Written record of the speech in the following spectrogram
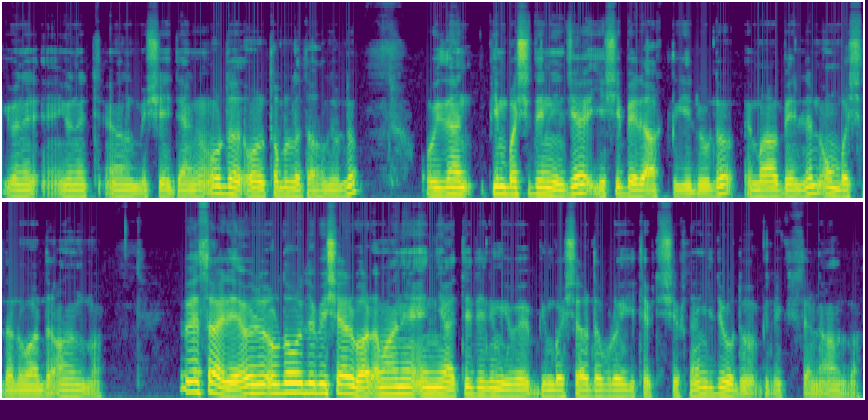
yönet, yönet yani şeydi yani orada orada taburla dağılıyordu. O yüzden binbaşı denince yeşil beri aklı geliyordu. E, mavi berilerin onbaşıları vardı anladın mı? Vesaire. Öyle, orada öyle bir şeyler var ama hani en nihayette dediğim gibi binbaşılar da buraya teftişe falan gidiyordu birlik üstlerine anladın mı?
